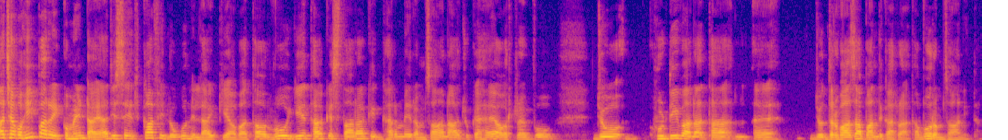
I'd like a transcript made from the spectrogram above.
اچھا وہیں پر ایک کمنٹ آیا جسے کافی لوگوں نے لائک کیا ہوا تھا اور وہ یہ تھا کہ ستارہ کے گھر میں رمضان آ چکا ہے اور وہ جو ہڈی والا تھا جو دروازہ بند کر رہا تھا، وہ رمضان ہی تھا۔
